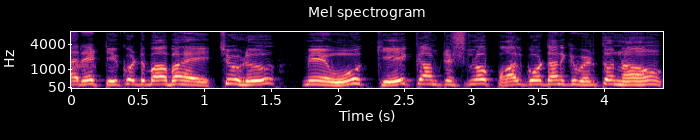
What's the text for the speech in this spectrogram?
అరే టీకొట్టు బాబాయ్. చూడు మేము కేక్ కాంపిటీషన్లో పాల్గొనడానికి వెళ్తున్నాం.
